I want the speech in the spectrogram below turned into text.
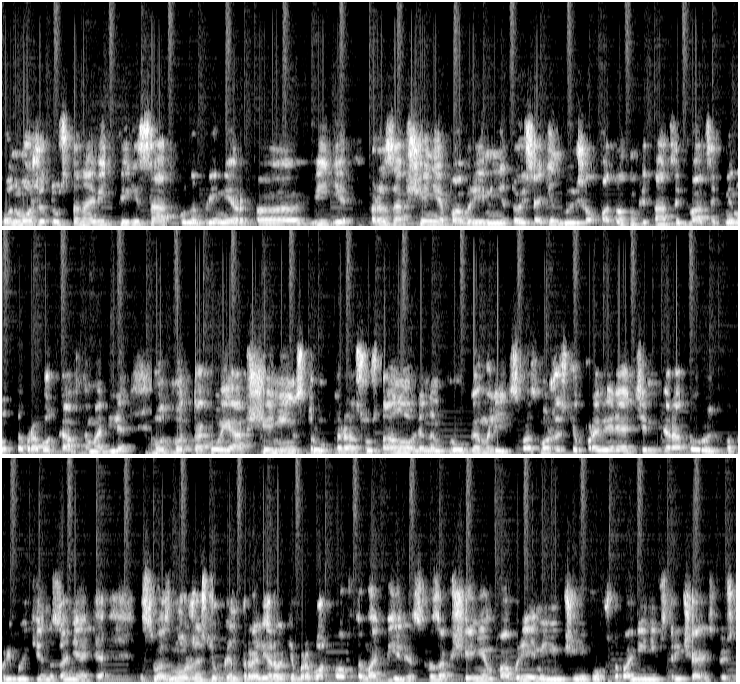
он может установить пересадку, например, э, в виде разобщения по времени. То есть один вышел, потом 15-20 минут обработка автомобиля. Вот, вот такое общение инструктора с установленным кругом лиц, с возможностью проверять температуру по прибытии на занятия, с возможностью контролировать обработку автомобиля, с разобщением по времени учеников, чтобы они не встречались. То есть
